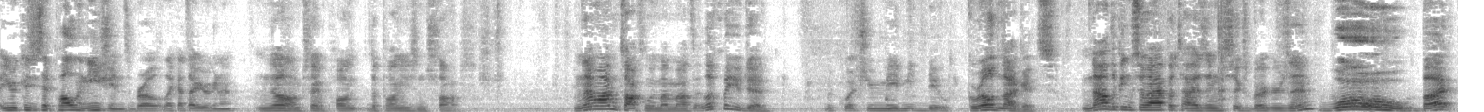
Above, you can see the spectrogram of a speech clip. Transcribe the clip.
You because you said Polynesians, bro. Like I thought you were gonna. No, I'm saying Poly- the Polynesian sauce. Now I'm talking with my mouth. Look what you did. Look what you made me do. Grilled nuggets. Not looking so appetizing. Six burgers in. Whoa. But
